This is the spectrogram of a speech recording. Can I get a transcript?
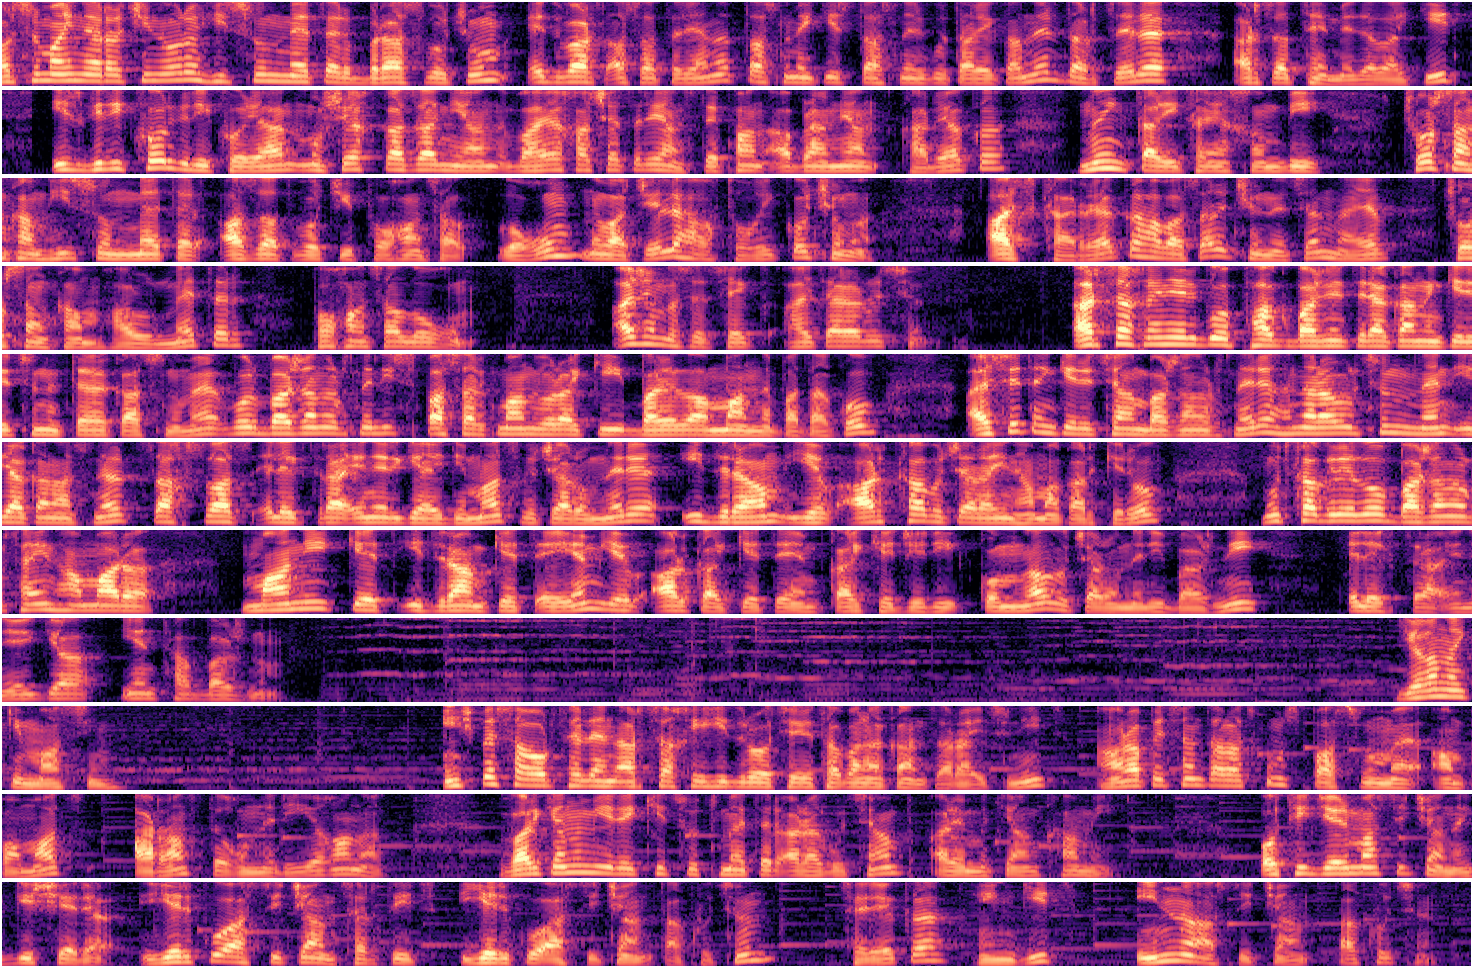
Մրցումային առաջին օրը 50 մետր բրաս ոճում Էդվարդ Ասատրյանը 11-ից 12 տարեկաններ դարձել է արծաթե մեդալակիր, իսկ Գրիգոր Գրիգորյան, Մուշեղ Կազանյան, Վահե Խաչատրյան, Ստեփան Աբրամյան քարյակը նույն տարիքային խմբի 4 անգամ 50 մետր ազատ ոճի փոխանցալ լողում նվաճել է հաղթողի կոչումը։ Այս քարյակը հավասար է ունեցել նաև 4 անգամ 100 մետր փոխանցալ լողում։ Այժմ լսեցեք հայտարարություն։ Արցախեներգո փակ բաժնետիրական ընկերությունը տեղեկացնում է, որ բաժանորդների սպասարկման որակի բարելավման նպատակով այսօր ընկերության բաժանորդները հնարավորություն ունեն իրականացնել ծախսված էլեկտրաէներգիայի դիմաց վճարումները իդրամ եւ արքա վճարային համակարգերով, մուտքագրելով բաժանորդային համարը money.idram.am եւ arka.am կայքեջերի կոմունալ վճարումների բաժնի էլեկտրաէներգիա ենթաբաժնում Եղանակի մասին. Ինչպես հաղորդել են Արցախի հիդրոթերապևտաբանական ծառայությունից, հանրապետության տարածքում սպասվում է անպամած առանց ձեղումների եղանակ։ Վարկյանում 3-ից 8 մետր արագությամբ արևմտյան քամի։ Օդի ջերմաստիճանը՝ գիշերը 2 աստիճան ցրտից 2 աստիճան տաքություն, ցերեկը 5-ից 9 աստիճան տաքություն։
